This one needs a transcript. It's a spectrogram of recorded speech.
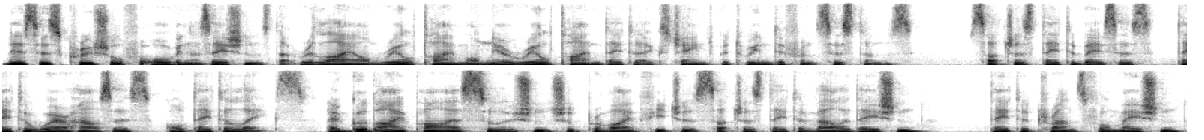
This is crucial for organizations that rely on real-time or near real-time data exchange between different systems such as databases, data warehouses, or data lakes. A good iPaaS solution should provide features such as data validation, data transformation,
